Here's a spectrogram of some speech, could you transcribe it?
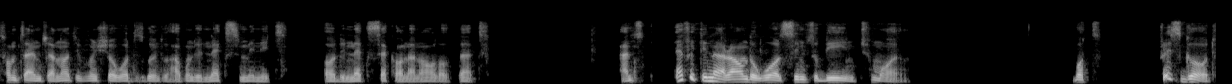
sometimes you're not even sure what is going to happen the next minute or the next second and all of that. And everything around the world seems to be in turmoil. But praise God,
